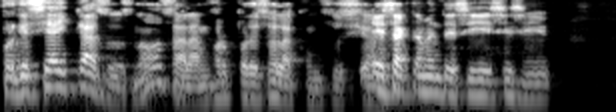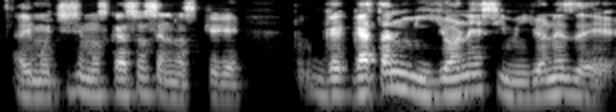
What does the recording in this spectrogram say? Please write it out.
porque sí hay casos, ¿no? O sea, a lo mejor por eso la confusión. Exactamente, sí, sí, sí. Hay muchísimos casos en los que gastan millones y millones de,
